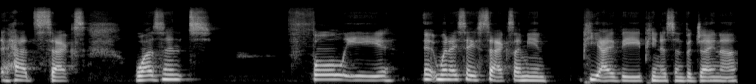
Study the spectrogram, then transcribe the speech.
had sex wasn't fully when I say sex, I mean PIV, penis and vagina.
